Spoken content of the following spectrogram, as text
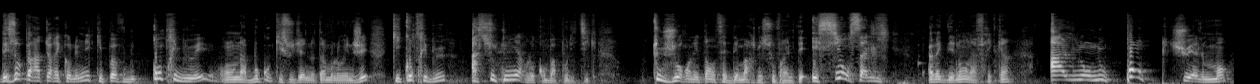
des opérateurs économiques qui peuvent nous contribuer, on a beaucoup qui soutiennent notamment l'ONG, qui contribuent à soutenir le combat politique. Toujours en étant dans cette démarche de souveraineté. Et si on s'allie avec des non-africains, allions-nous ponctuellement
